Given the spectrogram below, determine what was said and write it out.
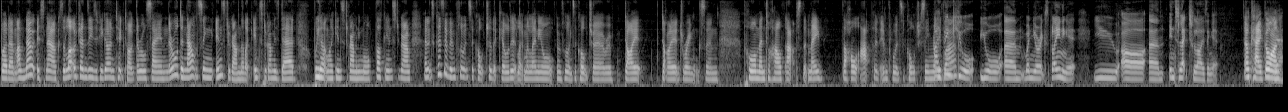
But um, I've noticed now because a lot of Gen Zs, if you go on TikTok, they're all saying they're all denouncing Instagram. They're like, Instagram is dead. We don't like Instagram anymore. Fuck Instagram. And it's because of influencer culture that killed it. Like millennial influencer culture of diet, diet drinks and poor mental health apps that made the whole app and influencer culture seem really I think bad. you're you're um, when you're explaining it, you are um, intellectualizing it Okay, go on. Yeah.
